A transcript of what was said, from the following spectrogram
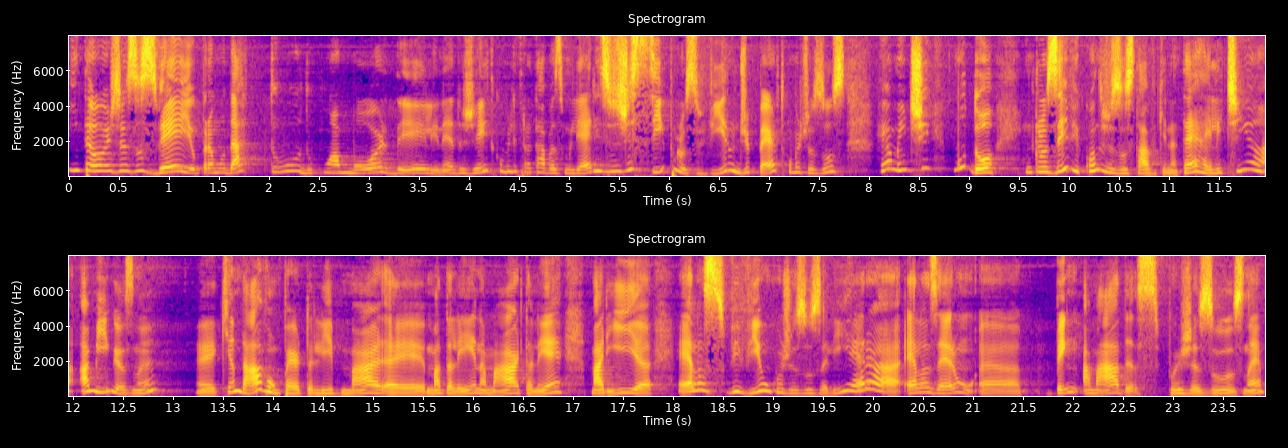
Então, Jesus veio para mudar tudo com o amor dele, né? Do jeito como ele tratava as mulheres, e os discípulos viram de perto como Jesus realmente mudou. Inclusive, quando Jesus estava aqui na Terra, ele tinha amigas, né? é, que andavam perto ali, Mar, é, Madalena, Marta, né, Maria, elas viviam com Jesus ali, era, elas eram ah, bem amadas por Jesus, né?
